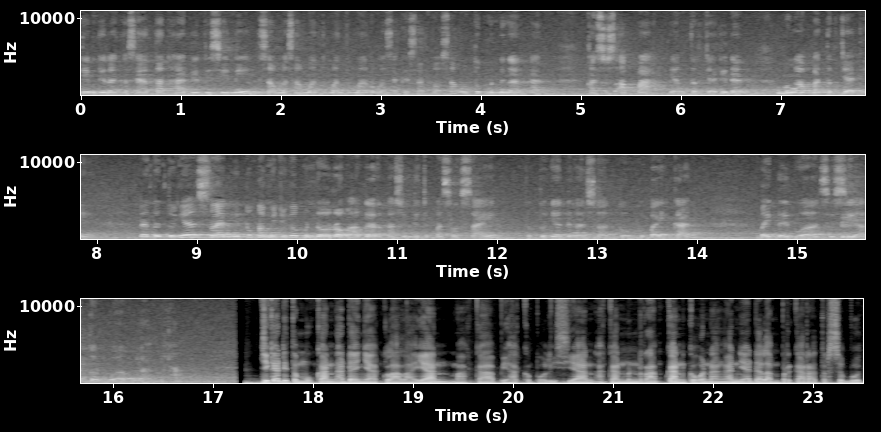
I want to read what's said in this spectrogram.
tim Dinas Kesehatan hadir di sini bersama-sama teman-teman Rumah Sakit Santosa untuk mendengarkan kasus apa yang terjadi dan mengapa terjadi. Dan tentunya selain itu kami juga mendorong agar kasus ini cepat selesai, tentunya dengan suatu kebaikan, baik dari dua sisi atau dua belah pihak. Jika ditemukan adanya kelalaian, maka pihak kepolisian akan menerapkan kewenangannya dalam perkara tersebut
